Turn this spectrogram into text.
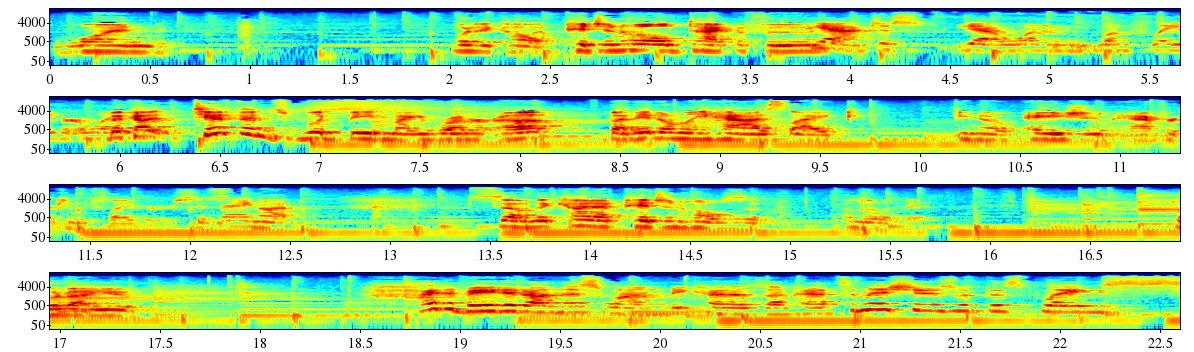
one, what do they call it, pigeonholed type of food. Yeah, just, yeah, one one flavor. One, Because Tiffins would be my runner-up, but it only has like, you know, Asian, African flavors. It's Right. not, so that kind of pigeonholes them a little bit. What about you? I debated on this one because I've had some issues with this place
